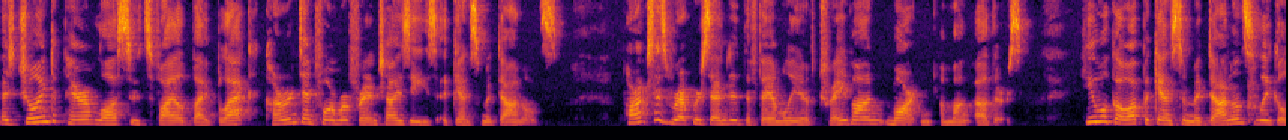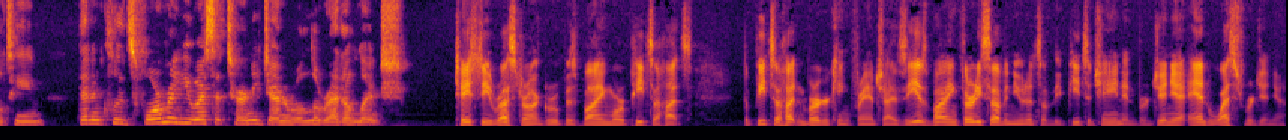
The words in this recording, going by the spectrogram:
has joined a pair of lawsuits filed by black current and former franchisees against McDonald's. Parks has represented the family of Trayvon Martin, among others. He will go up against a McDonald's legal team that includes former U.S. Attorney General Loretta Lynch. Tasty Restaurant Group is buying more Pizza Huts. The Pizza Hut and Burger King franchisee is buying 37 units of the pizza chain in Virginia and West Virginia.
